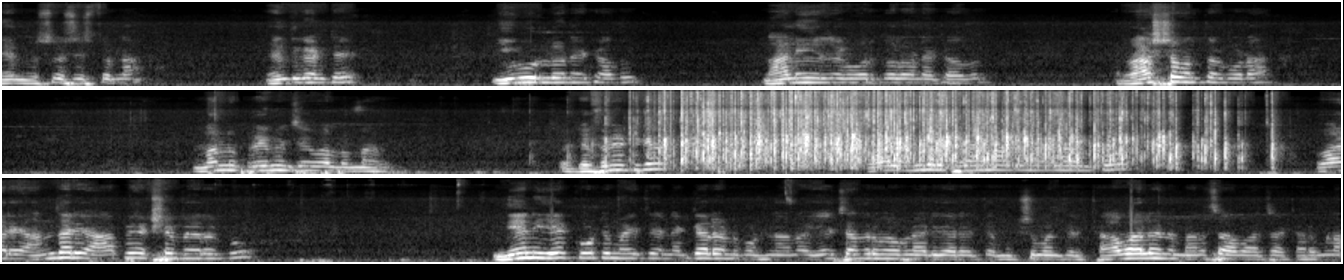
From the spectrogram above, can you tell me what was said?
నేను విశ్వసిస్తున్నా. ఎందుకంటే ఈ ఊర్లోనే కాదు నా నియోజకవర్గంలోనే కాదు రాష్ట్రం అంతా కూడా నన్ను ప్రేమించే వాళ్ళు ఉన్నారు. సో డెఫినెట్గా వాళ్ళందరి ప్రేమాభిమానాలతో వారి అందరి ఆపేక్ష మేరకు నేను ఏ కూటమి అయితే నెగ్గాలనుకుంటున్నానో ఏ చంద్రబాబు నాయుడు గారు అయితే ముఖ్యమంత్రి కావాలని మనసా వాచ కర్మణ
